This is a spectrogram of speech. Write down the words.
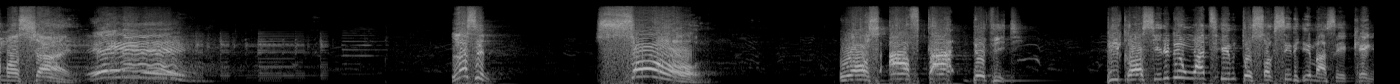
Star must shine. Amen. Listen. Saul was after David because he didn't want him to succeed him as a king.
